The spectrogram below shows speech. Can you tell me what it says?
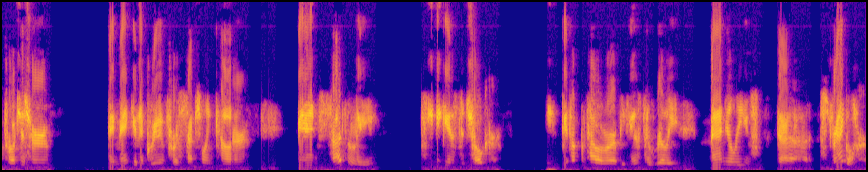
approaches her. They make an agreement for a sexual encounter, and suddenly he begins to choke her. He gets up on top of her, begins to really manually uh, strangle her.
